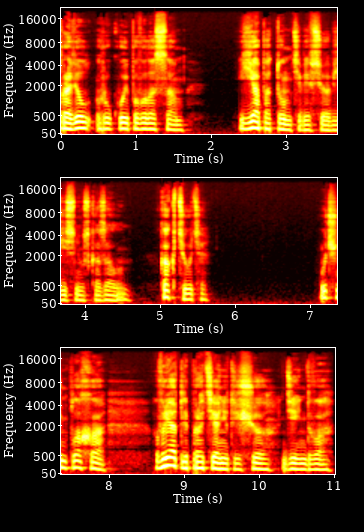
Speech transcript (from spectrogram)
провел рукой по волосам — «Я потом тебе все объясню», — сказал он. «Как тетя?» «Очень плоха. Вряд ли протянет еще день-два.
